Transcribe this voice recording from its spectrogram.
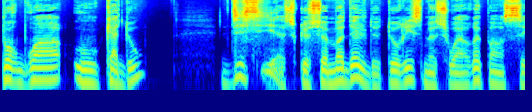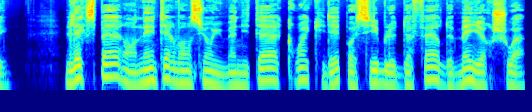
Pourboire ou cadeau D'ici à ce que ce modèle de tourisme soit repensé, l'expert en intervention humanitaire croit qu'il est possible de faire de meilleurs choix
